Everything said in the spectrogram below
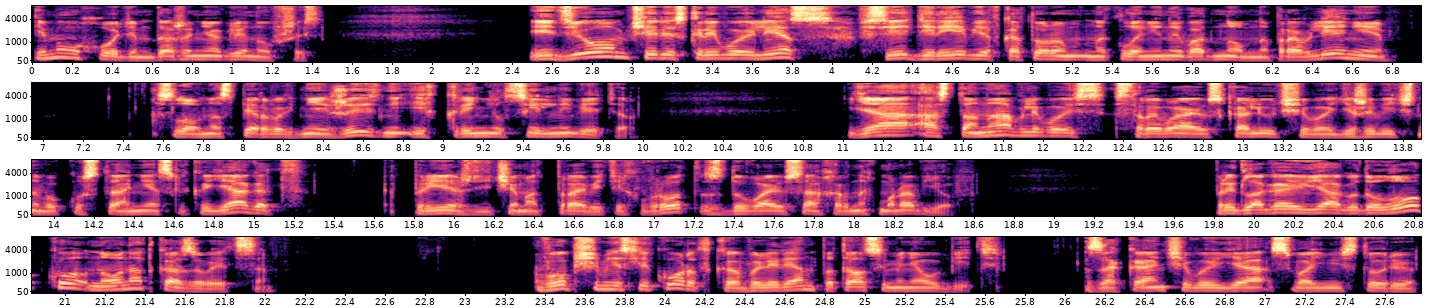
И мы уходим, даже не оглянувшись. Идем через кривой лес, все деревья в котором наклонены в одном направлении, словно с первых дней жизни их кренил сильный ветер. Я останавливаюсь, срываю с колючего ежевичного куста несколько ягод, прежде чем отправить их в рот, сдуваю сахарных муравьев. Предлагаю ягоду Локку, но он отказывается. В общем, если коротко, Валериан пытался меня убить. Заканчиваю я свою историю.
